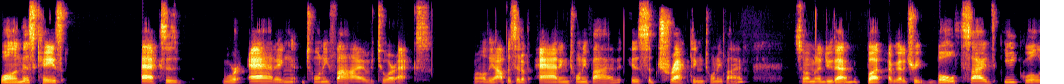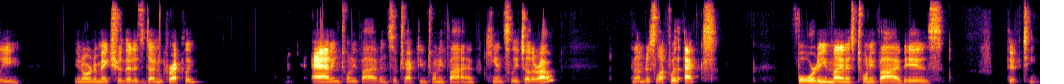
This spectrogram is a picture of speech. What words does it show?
Well, in this case, x is, we're adding 25 to our x. Well, the opposite of adding 25 is subtracting 25. So I'm going to do that, but I've got to treat both sides equally in order to make sure that it's done correctly adding 25 and subtracting 25 cancel each other out. And I'm just left with x. 40 minus 25 is 15.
